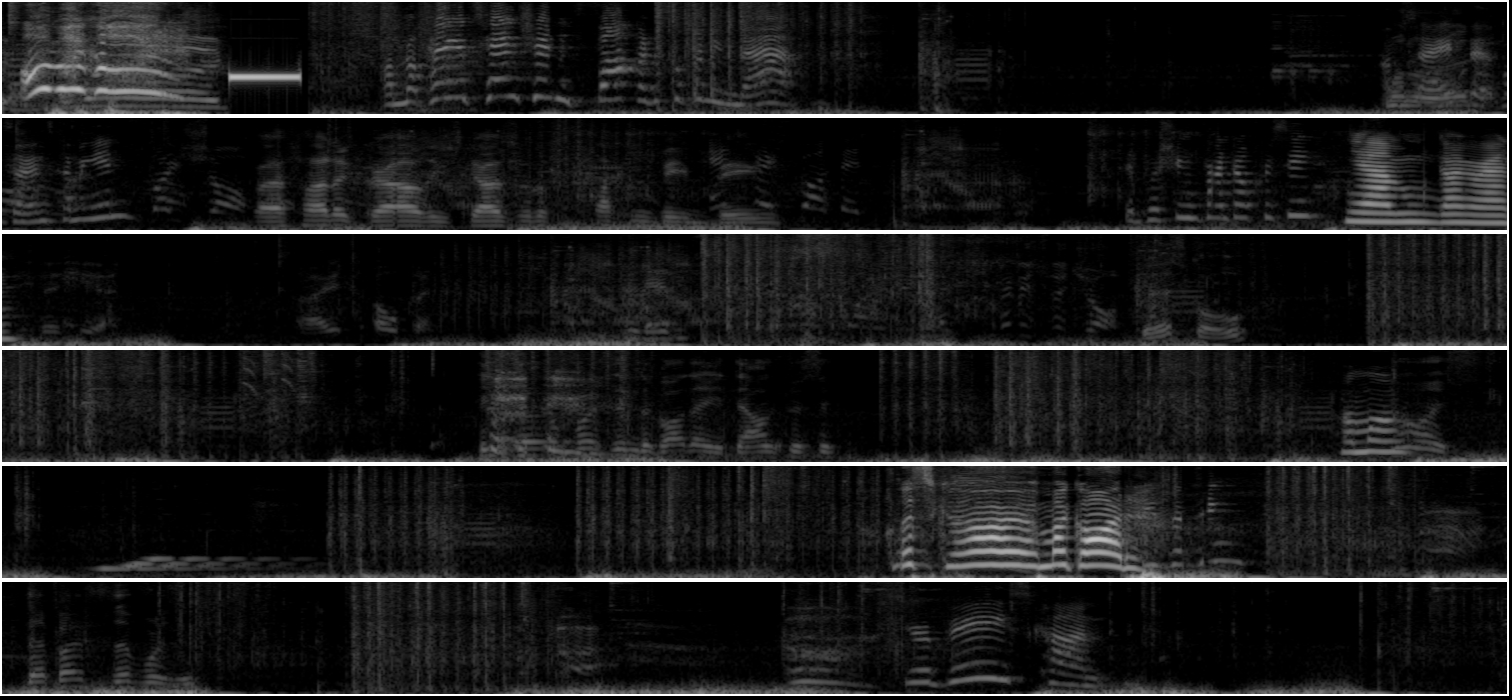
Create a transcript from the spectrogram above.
Oh my god! I'm not paying attention. Fuck, I just looked at my map. I'm One safe. red. That zone's coming in. If I had a growl, these guys would have fucking been big. Pushing frontocracy. Yeah, I'm going around. I'm dead. Yeah, let's go. He's the first in the guy that down, Qrissy. One more. Nice. Let's go! Oh my god! You're a beast, cunt.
